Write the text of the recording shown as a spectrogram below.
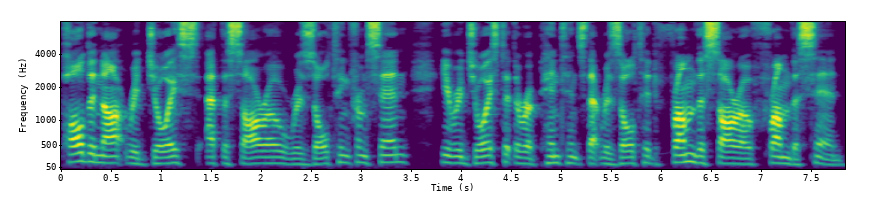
Paul did not rejoice at the sorrow resulting from sin. He rejoiced at the repentance that resulted from the sorrow from the sin.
